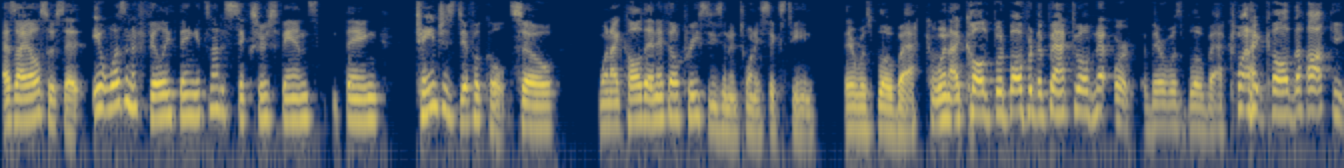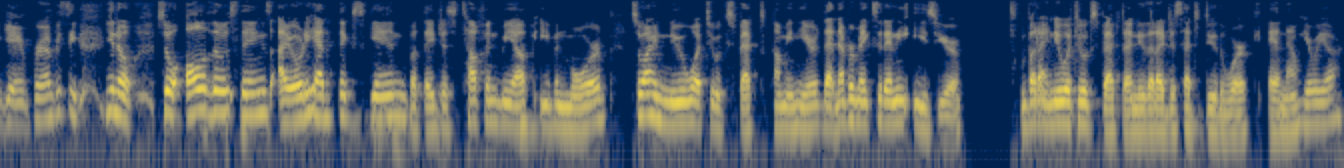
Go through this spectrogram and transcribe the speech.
as I also said, it wasn't a Philly thing. It's not a Sixers fans thing. Change is difficult. So when I called NFL preseason in 2016, there was blowback. When I called football for the Pac 12 network, there was blowback. When I called the hockey game for NBC, you know, so all of those things, I already had thick skin, but they just toughened me up even more. So I knew what to expect coming here. That never makes it any easier, but I knew what to expect. I knew that I just had to do the work. And now here we are.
